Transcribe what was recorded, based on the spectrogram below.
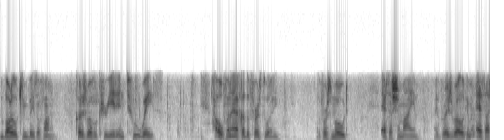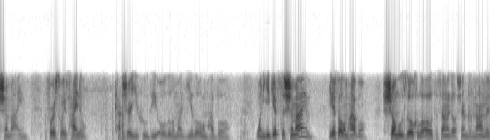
Bar Elokim beis ofanim. Kodesh Baruch created in two ways. Ha'ofan echad, the first way, the first mode. Es Hashemayim, right? Beresh bara Elokim Es Hashemayim. The first way is Hainu. Kasher Yehudi Olam Magil Olam Haba. When he gets to Shemayim, he gets Olam Haba. Shamu Zoch La'ol Tasan Agal Hashem Ben Mamish.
